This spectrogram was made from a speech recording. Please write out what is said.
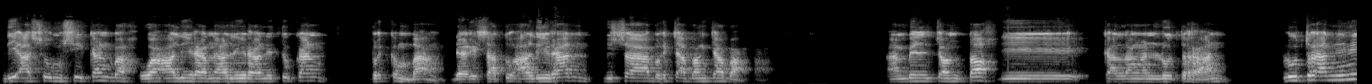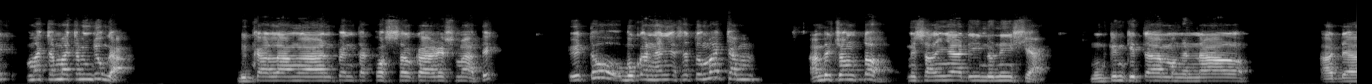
diasumsikan bahwa aliran-aliran itu kan berkembang. Dari satu aliran bisa bercabang-cabang. Ambil contoh di kalangan Lutheran. Lutheran ini macam-macam juga. Di kalangan Pentakosta karismatik itu bukan hanya satu macam. Ambil contoh misalnya di Indonesia, mungkin kita mengenal ada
